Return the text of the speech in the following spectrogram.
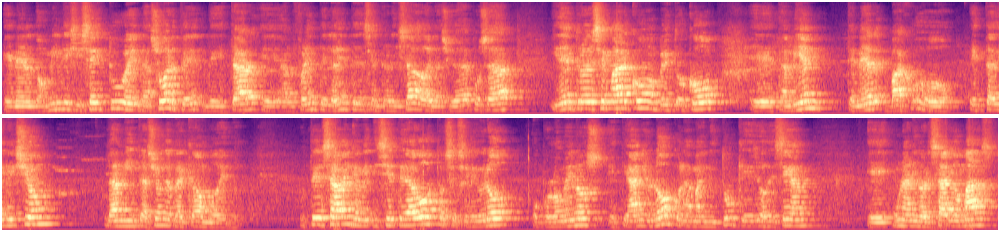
en el 2016 tuve la suerte de estar eh, al frente del ente descentralizado de la ciudad de Posadas y dentro de ese marco me tocó también tener bajo esta dirección la administración del mercado modelo. Ustedes saben que el 27 de agosto se celebró o por lo menos este año no con la magnitud que ellos desean, eh, un aniversario más.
